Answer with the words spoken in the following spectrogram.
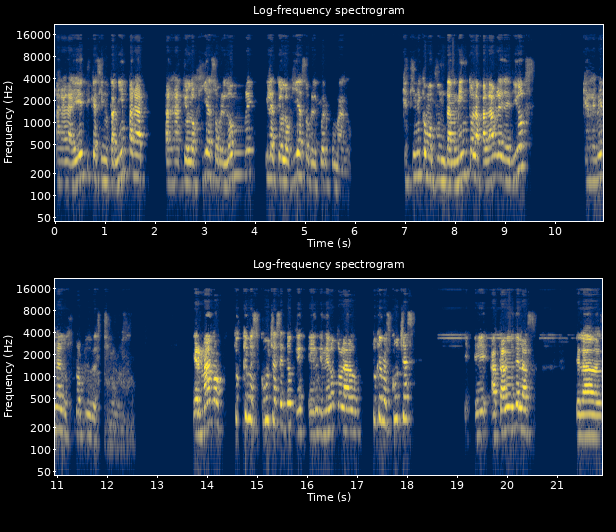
para la ética, sino también para, para la teología sobre el hombre y la teología sobre el cuerpo humano, que tiene como fundamento la palabra de Dios que revela los propios designios. Hermano, tú que me escuchas en, el otro lado, tú que me escuchas eh, a través de las, de las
